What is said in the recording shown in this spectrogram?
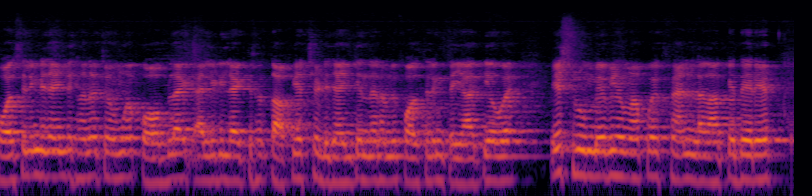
फॉल सीलिंग डिज़ाइन दिखाना चाहूँगा। कॉब लाइट एलईडी लाइट के साथ काफ़ी अच्छे डिज़ाइन के अंदर हमने फॉल सीलिंग तैयार किया हुआ है। इस रूम में भी हम आपको एक फ़ैन लगा के दे रहे हैं।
